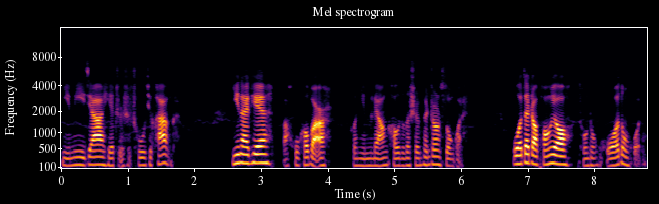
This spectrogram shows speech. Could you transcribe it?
你们一家也只是出去看看。你那天把户口本和你们两口子的身份证送过来，我再找朋友从中活动活动，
